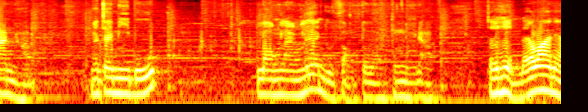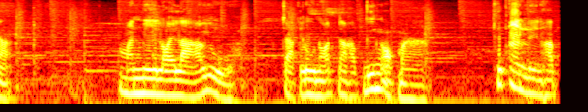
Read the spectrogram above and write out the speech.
กั้นนะครับ มันจะมีบูทรองรางเลื่อนอยู่สองตัวตรงนี้นะครับ จะเห็นได้ว่าเนี่ย มันมีรอยร้าวอยู่ จากรูน็อตนะครับวิ่งออกมาทุกอันเลยนะครับ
